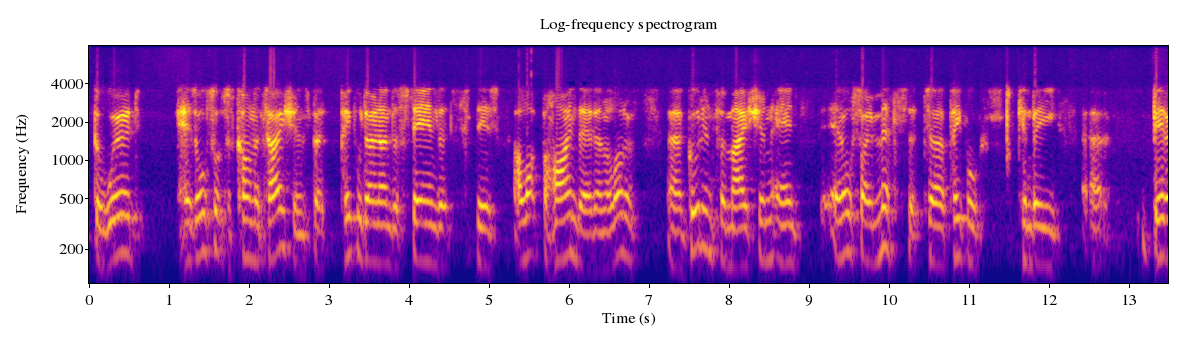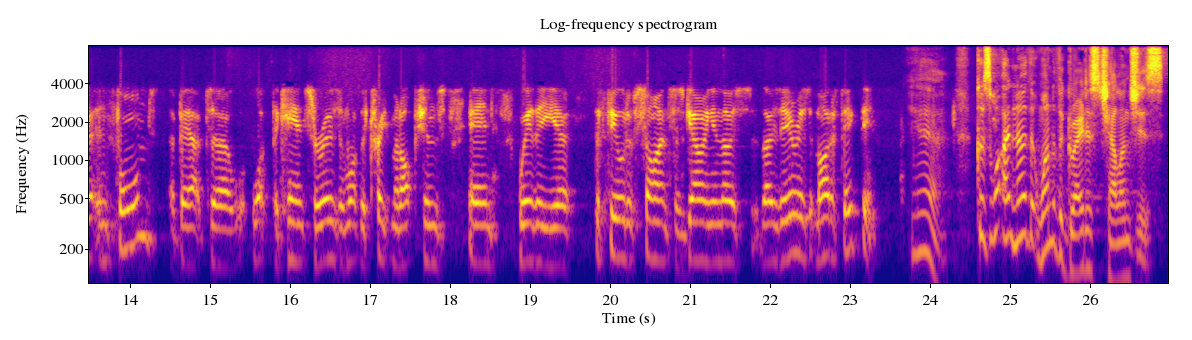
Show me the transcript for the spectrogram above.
the word has all sorts of connotations, but people don't understand that there's a lot behind that and a lot of uh, good information and and also myths that uh, people can be uh, better informed about uh, what the cancer is and what the treatment options and where the uh, the field of science is going in those those areas that might affect them. Yeah, because I know that one of the greatest challenges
